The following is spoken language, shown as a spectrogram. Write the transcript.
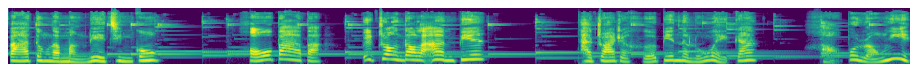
发动了猛烈进攻，猴爸爸被撞到了岸边，他抓着河边的芦苇杆，好不容易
